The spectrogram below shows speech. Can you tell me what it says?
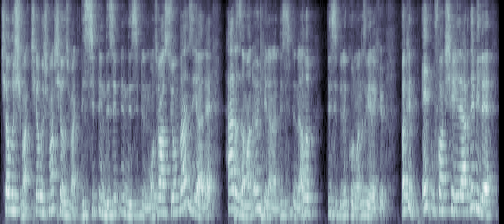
Çalışmak, çalışmak, çalışmak. Disiplin, disiplin, disiplin. Motivasyondan ziyade her zaman ön plana disiplini alıp disiplini kurmanız gerekiyor. Bakın en ufak şeylerde bile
